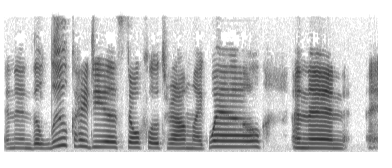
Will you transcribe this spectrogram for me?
And then the Luke idea still floats around like, well, and then eh,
